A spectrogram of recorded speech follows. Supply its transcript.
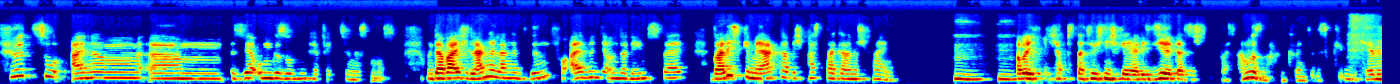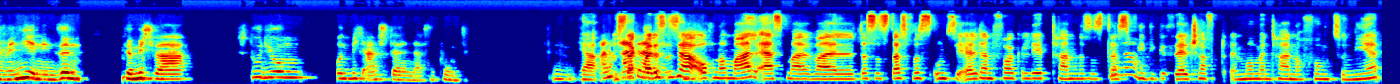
führt zu einem ähm, sehr ungesunden Perfektionismus. Und da war ich lange, lange drin, vor allem in der Unternehmenswelt, weil ich gemerkt habe, ich passe da gar nicht rein. Mhm. Aber ich, ich habe es natürlich nicht realisiert, dass ich was anderes machen könnte. Das käme mir nie in den Sinn. Für mich war Studium und mich anstellen lassen. Punkt. Ja, An ich sag mal, das ist ja auch normal erstmal, weil das ist das, was uns die Eltern vorgelebt haben. Das ist das, genau. wie die Gesellschaft äh, momentan noch funktioniert.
